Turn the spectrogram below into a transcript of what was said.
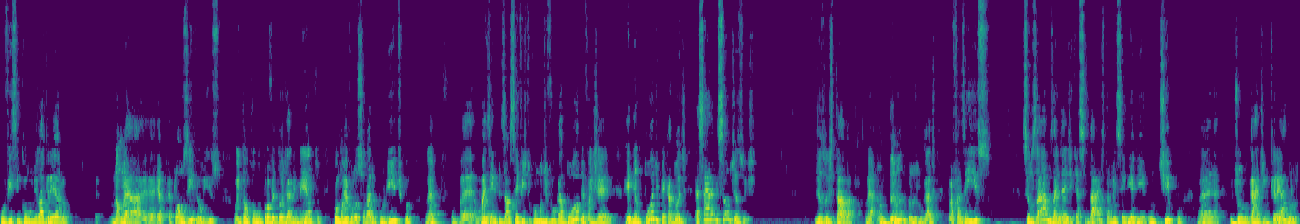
o vissem como um milagreiro. Não é, é, é, é plausível isso. Ou então como provedor de alimento, como revolucionário político, né? É, mas ele precisava ser visto como divulgador do evangelho, redentor de pecadores. Essa era a missão de Jesus. Jesus estava né, andando pelos lugares para fazer isso. Se usarmos a ideia de que a cidade também seria ali um tipo né, de um lugar de incrédulos,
